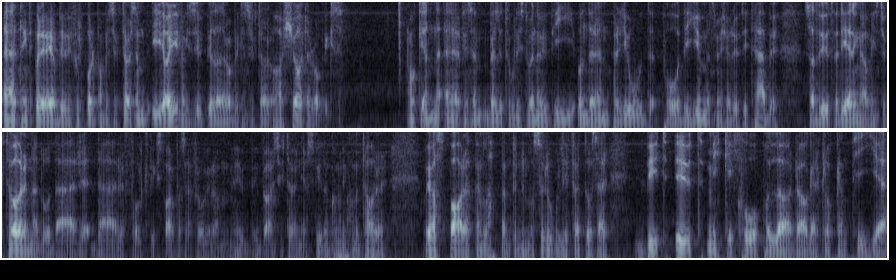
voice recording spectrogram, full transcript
eh, tänkte på det, jag blev ju först bodypump-instruktör, sen jag är ju faktiskt utbildad aerobic-instruktör och har kört aerobics. Och en, eh, det finns en väldigt rolig historia när vi under en period på det gymmet som jag körde ut i Täby så hade vi utvärdering av instruktörerna då där, där folk fick svara på så här frågor om hur, hur bra instruktören gör. Så fick de komma i kommentarer. Och jag har sparat den lappen för den var så rolig för att då så här, byt ut Micke K på lördagar klockan 10.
